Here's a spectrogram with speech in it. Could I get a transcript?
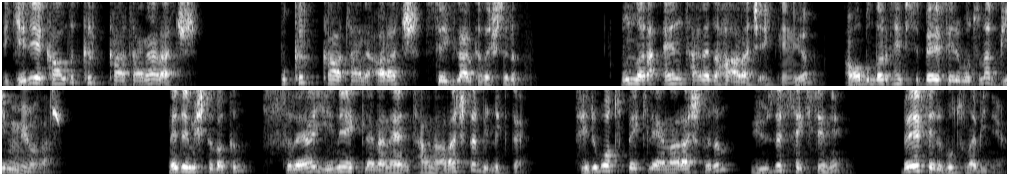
E geriye kaldı 40k tane araç. Bu 40k tane araç sevgili arkadaşlarım bunlara n tane daha araç ekleniyor. Ama bunların hepsi B feribotuna binmiyorlar. Ne demişti bakın sıraya yeni eklenen n tane araçla birlikte feribot bekleyen araçların %80'i B feribotuna biniyor.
